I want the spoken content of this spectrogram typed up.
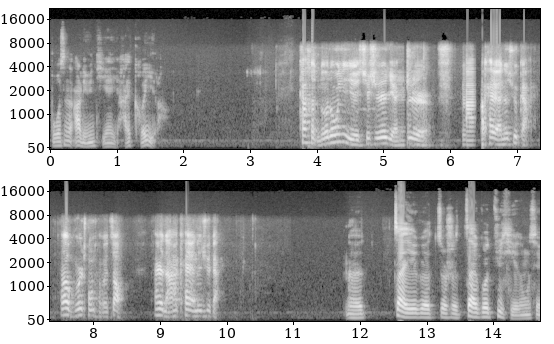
不过现在阿里云体验也还可以了。它很多东西其实也是拿开源的去改，它倒不是从头造，它是拿开源的去改。呃，再一个就是再过具体的东西，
